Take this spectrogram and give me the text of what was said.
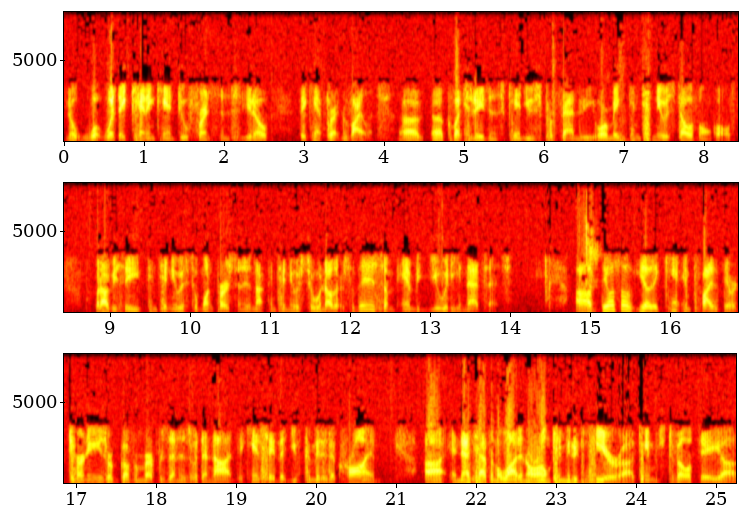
you know what what they can and can't do. For instance, you know, they can't threaten violence. Uh, uh, collection agents can't use profanity or make continuous telephone calls. But obviously, continuous to one person is not continuous to another. So there is some ambiguity in that sense. Uh, they also, you know, they can't imply that they're attorneys or government representatives when they're not. They can't say that you've committed a crime. Uh, and that's happened a lot in our own community here. Uh, Cambridge developed a uh,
